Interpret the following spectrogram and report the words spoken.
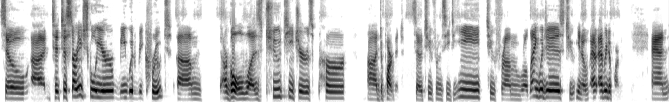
So uh, to, to start each school year, we would recruit. Um, our goal was two teachers per uh, department. So two from CTE, two from world languages, two you know every department. And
